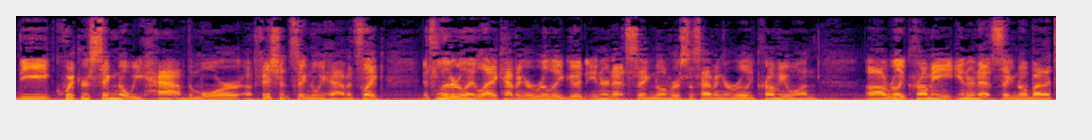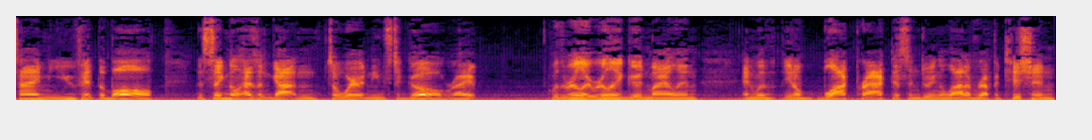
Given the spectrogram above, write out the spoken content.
the quicker signal we have, the more efficient signal we have. It's like it's literally like having a really good internet signal versus having a really crummy one. Uh, really crummy internet signal, by the time you've hit the ball, the signal hasn't gotten to where it needs to go, right? With really, really good myelin and with, you know, block practice and doing a lot of repetition,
